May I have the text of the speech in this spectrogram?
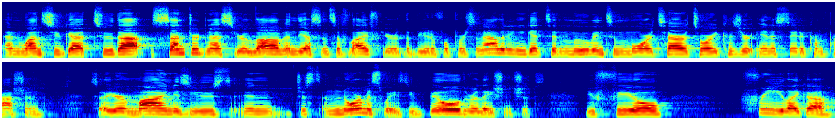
And once you get to that centeredness, your love and the essence of life, you're the beautiful personality, and you get to move into more territory because you're in a state of compassion. So your mind is used in just enormous ways. You build relationships. You feel free like a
